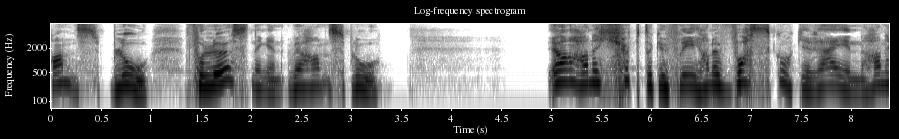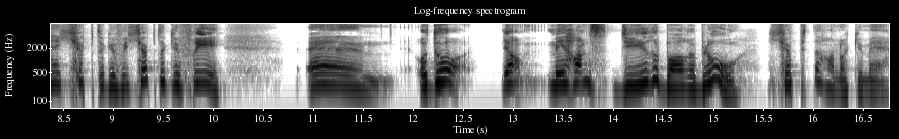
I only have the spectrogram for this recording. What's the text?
hans blod. Forløsningen ved hans blod. Ja, han har kjøpt dere fri. Han har vasket dere rein. Han har kjøpt dere fri. Kjøpt dere fri. Eh, og da, ja, med hans dyrebare blod kjøpte han dere med.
